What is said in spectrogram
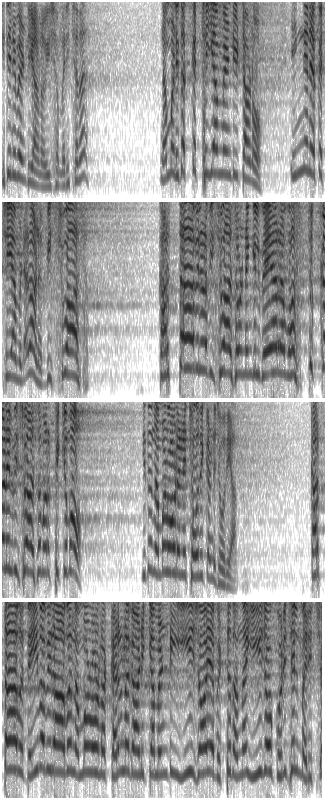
ഇതിനു വേണ്ടിയാണോ ഈശോ മരിച്ചത്? നമ്മൾ ഇതൊക്കെ ചെയ്യാൻ വേണ്ടിയിട്ടാണോ? ഇങ്ങനെയൊക്കെ ചെയ്യാൻ വേണ്ടി അതാണ് വിശ്വാസം. കർത്താവിനുള്ള വിശ്വാസം ഉണ്ടെങ്കിൽ വേറെ വസ്തുക്കളിൽ വിശ്വാസം അർപ്പിക്കുമോ? ഇത് നമ്മളോട് തന്നെ ചോദിക്കേണ്ട ചോദ്യം കർത്താവ് ദൈവപിതാവ് നമ്മളോട് കരുണ കാണിക്കാൻ വേണ്ടി ഈശോയെ വിട്ടു തന്ന ഈശോ കുരിശിൽ മരിച്ച്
